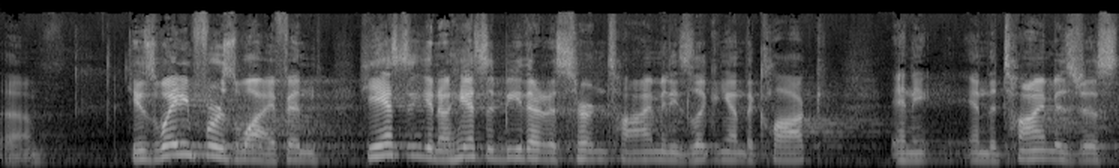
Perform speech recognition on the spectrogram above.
um, he was waiting for his wife, and he has to, you know, he has to be there at a certain time, and he's looking at the clock, and, he, and the time is just,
